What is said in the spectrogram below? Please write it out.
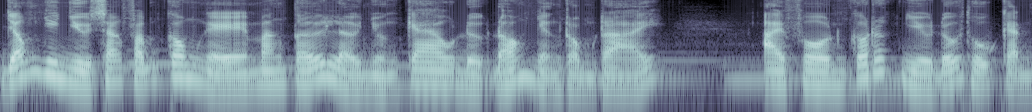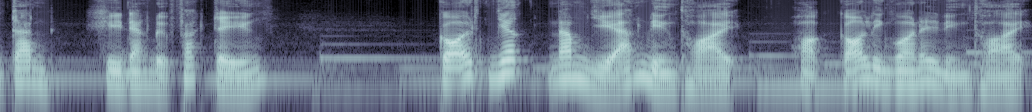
Giống như nhiều sản phẩm công nghệ mang tới lợi nhuận cao được đón nhận rộng rãi, iPhone có rất nhiều đối thủ cạnh tranh khi đang được phát triển. Có ít nhất 5 dự án điện thoại hoặc có liên quan đến điện thoại,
